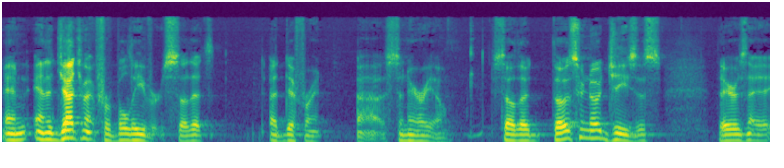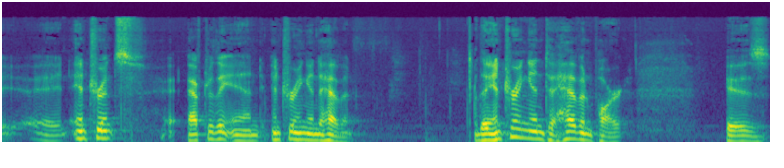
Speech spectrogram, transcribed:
And, and the judgment for believers. So that's a different uh, scenario. So the, those who know Jesus, there's a, an entrance after the end, entering into heaven. The entering into heaven part is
